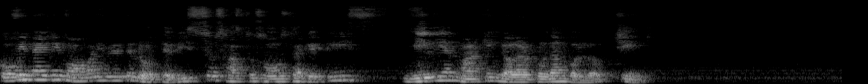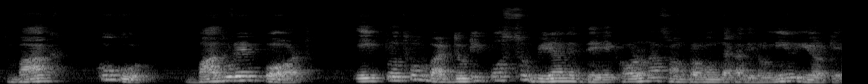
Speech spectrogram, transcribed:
কোভিড নাইন্টিন মহামারীর বিরুদ্ধে লড়তে বিশ্ব স্বাস্থ্য সংস্থাকে তিরিশ মিলিয়ন মার্কিন ডলার প্রদান করল চীন। বাঘ, কুকুর, বাদুড়ের পর এই প্রথমবার দুটি পোষ্য বিড়ালের দেহে করোনা সংক্রমণ দেখা দিল নিউ ইয়র্কে।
